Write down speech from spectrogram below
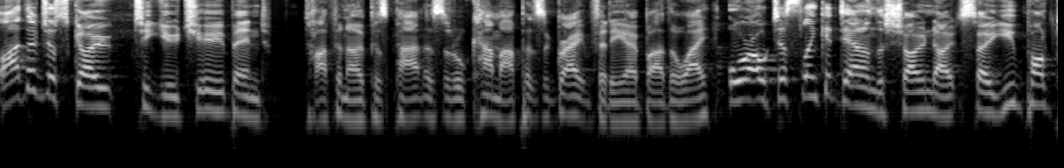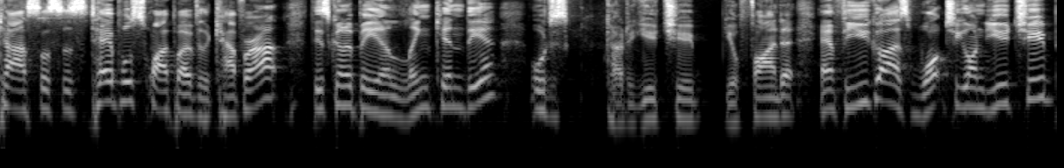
either just go to YouTube and type in Opes Partners, it'll come up. It's a great video, by the way. Or I'll just link it down in the show notes. So you podcast listeners, tap or swipe over the cover art. There's going to be a link in there, or just go to YouTube. You'll find it. And for you guys watching on YouTube,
